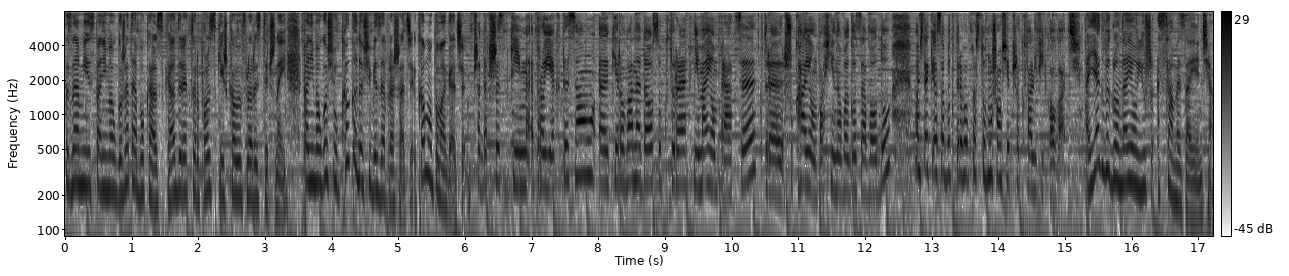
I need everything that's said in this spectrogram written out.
Z nami jest pani Małgorzata Bukalska, dyrektor Polskiej Szkoły Florystycznej. Pani Małgosiu, kogo do siebie zapraszacie? Komu pomagacie? Przede wszystkim projekty są e, kierowane do osób, które nie mają pracy, które szukają właśnie nowego zawodu, bądź takie osoby, które po prostu muszą się przekwalifikować. A jak wyglądają już same zajęcia?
